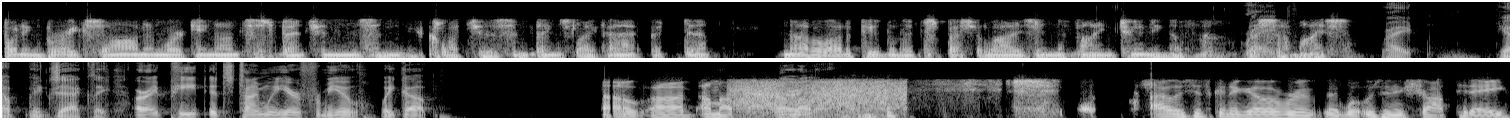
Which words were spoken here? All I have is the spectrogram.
putting brakes on and working on suspensions and clutches and things like that, but uh, not a lot of people that specialize in the fine tuning of the Right. semis. Right. Yep, exactly. All right, Pete, it's time we hear from you. Wake up. Oh, uh, I'm up. I'm up. I was just going to go over what was in his shop today.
